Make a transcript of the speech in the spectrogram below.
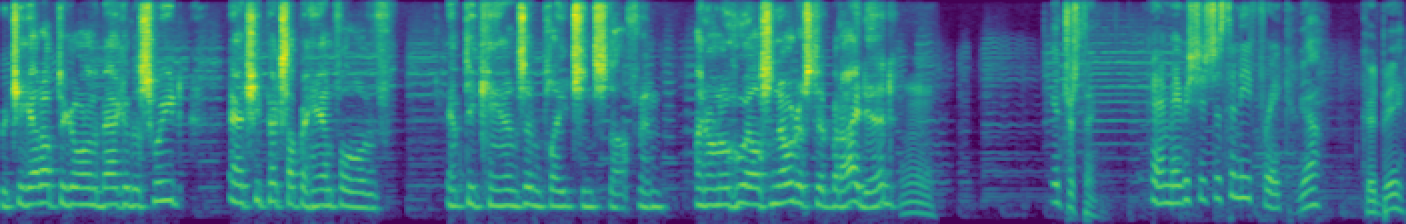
but she got up to go on the back of the suite, and she picks up a handful of empty cans and plates and stuff. And I don't know who else noticed it, but I did. Interesting. Okay, maybe she's just a neat freak. Yeah, could be.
